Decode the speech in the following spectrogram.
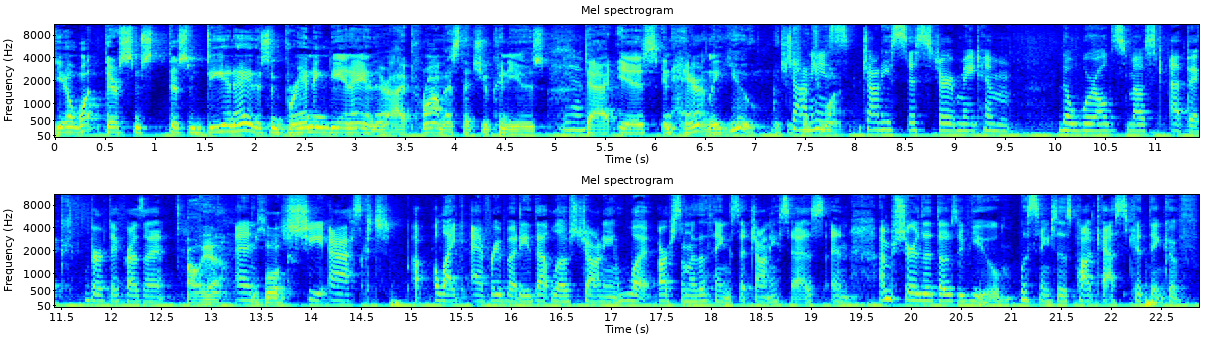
you know what? There's some there's some DNA, there's some branding DNA in there. I promise that you can use Yeah. that is inherently you, which is what you want. Johnny's Johnny's sister made him the world's most epic birthday present. Oh yeah, And the she asked, uh, like everybody that loves Johnny, what are some of the things that Johnny says? And I'm sure that those of you listening to this podcast could think of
